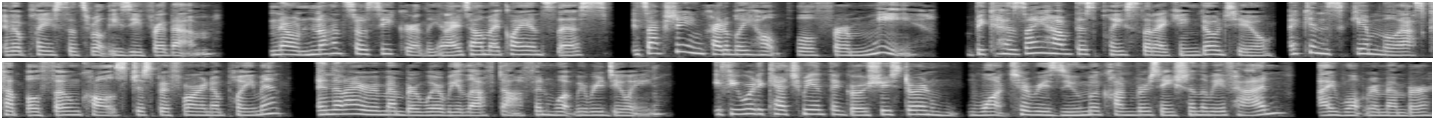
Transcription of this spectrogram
I have a place that's real easy for them. Now, not so secretly, and I tell my clients this, it's actually incredibly helpful for me because I have this place that I can go to. I can skim the last couple phone calls just before an appointment, and then I remember where we left off and what we were doing. If you were to catch me at the grocery store and want to resume a conversation that we've had, I won't remember.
